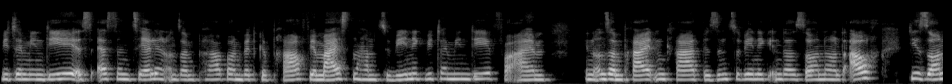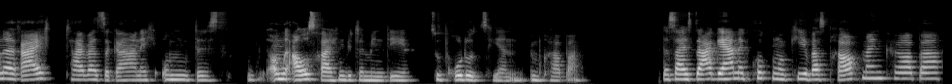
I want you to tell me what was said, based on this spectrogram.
Vitamin D ist essentiell in unserem Körper und wird gebraucht. Wir meisten haben zu wenig Vitamin D, vor allem in unserem Breitengrad. Wir sind zu wenig in der Sonne und auch die Sonne reicht teilweise gar nicht, um das, um ausreichend Vitamin D zu produzieren im Körper. Das heißt, da gerne gucken, okay, was braucht mein Körper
